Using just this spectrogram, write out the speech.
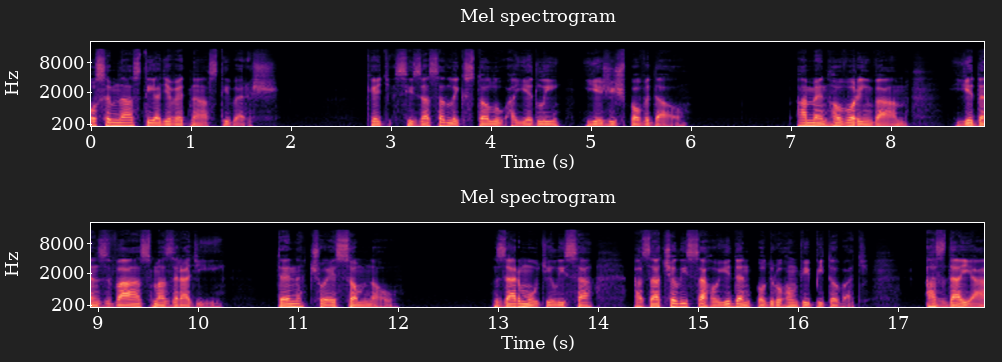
18. a 19. verš Keď si zasadli k stolu a jedli, Ježiš povedal Amen, hovorím vám, jeden z vás ma zradí, ten, čo je so mnou. Zarmútili sa a začali sa ho jeden po druhom vypitovať. A zda ja?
